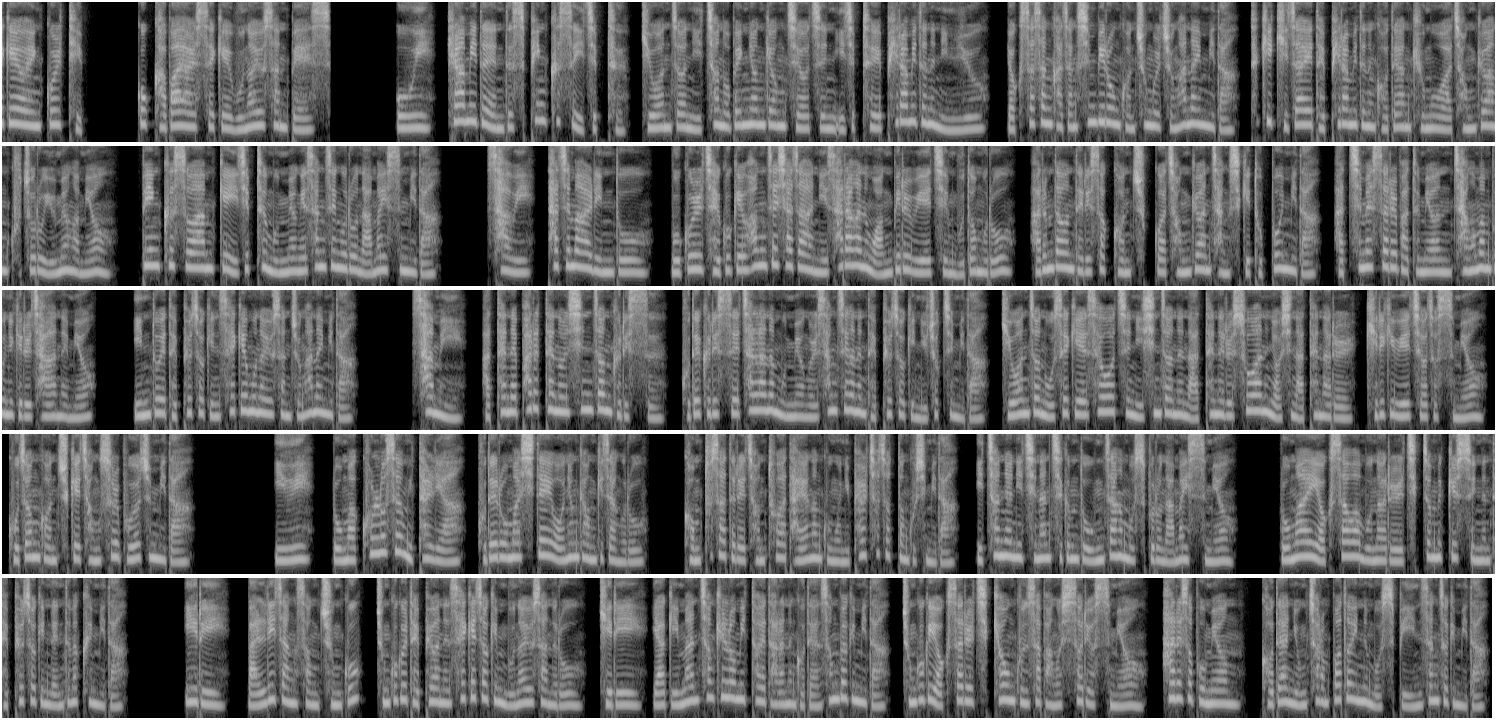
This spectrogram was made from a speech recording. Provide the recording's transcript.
세계여행 꿀팁. 꼭 가봐야 할 세계 문화유산 베스. 5위, 피라미드 앤드 스핑크스 이집트. 기원전 2500년경 지어진 이집트의 피라미드는 인류, 역사상 가장 신비로운 건축물 중 하나입니다. 특히 기자의 대피라미드는 거대한 규모와 정교한 구조로 유명하며, 스핑크스와 함께 이집트 문명의 상징으로 남아 있습니다. 4위, 타지마할 인도. 무굴 제국의 황제 샤자한이 사랑하는 왕비를 위해 지은 무덤으로 아름다운 대리석 건축과 정교한 장식이 돋보입니다. 아침 햇살을 받으면 장엄한 분위기를 자아내며 인도의 대표적인 세계문화유산 중 하나입니다. 3위, 아테네 파르테논 신전 그리스. 고대 그리스의 찬란한 문명을 상징하는 대표적인 유적지입니다. 기원전 5세기에 세워진 이 신전은 아테네를 수호하는 여신 아테나를 기리기 위해 지어졌으며 고전 건축의 정수를 보여줍니다. 2위, 로마 콜로세움 이탈리아. 고대 로마 시대의 원형 경기장으로 검투사들의 전투와 다양한 공연이 펼쳐졌던 곳입니다. 2000년이 지난 지금도 웅장한 모습으로 남아있으며 로마의 역사와 문화를 직접 느낄 수 있는 대표적인 랜드마크입니다. 1위 만리장성 중국 중국을 대표하는 세계적인 문화유산으로 길이 약 2만 1000km에 달하는 거대한 성벽입니다. 중국의 역사를 지켜온 군사 방어 시설이었으며 하늘에서 보면 거대한 용처럼 뻗어 있는 모습이 인상적입니다.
